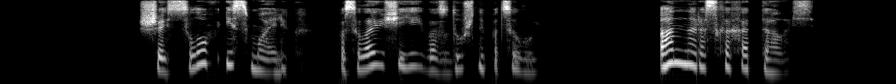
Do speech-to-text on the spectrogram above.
Шесть слов и смайлик, посылающий ей воздушный поцелуй. Анна расхохоталась.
